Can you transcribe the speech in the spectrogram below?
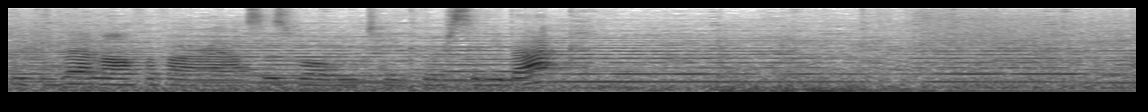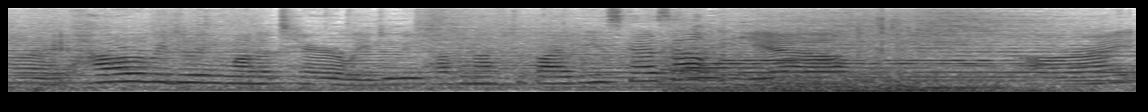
Keep them off of our asses while we take their city back. Alright, how are we doing monetarily? Do we have enough to buy these guys out? Yeah. Alright.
